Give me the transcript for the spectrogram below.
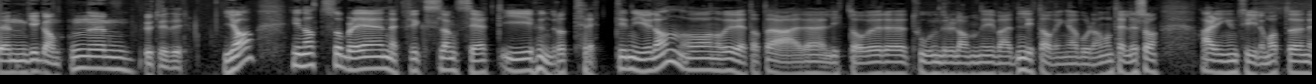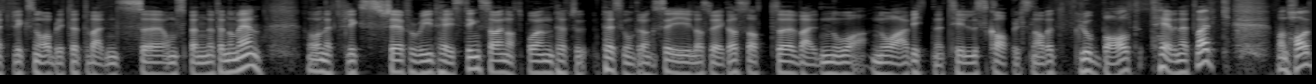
den giganten eh, utvider. Ja, i natt så ble Netflix lansert i 130 nye land. Og når vi vet at det er litt over 200 land i verden, litt avhengig av hvordan man teller, så er det ingen tvil om at eh, Netflix nå har blitt et verdensomspennende fenomen. Og Netflix-sjef Reed Hastings sa i natt på en pressekonferanse i Las Vegas at eh, verden nå, nå er vitne til skapelsen av et globalt TV-nettverk. Man har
